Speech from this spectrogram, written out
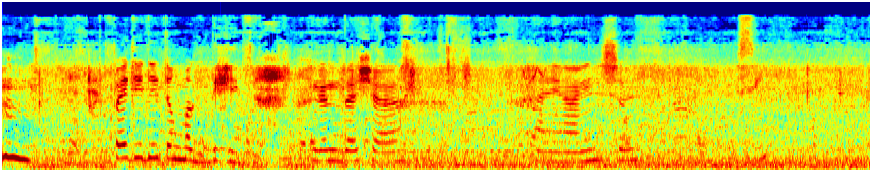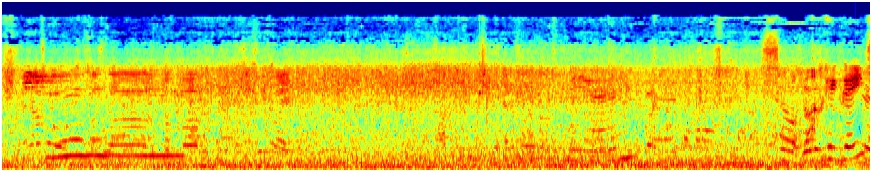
Pwede ditong mag-date. Ganda siya. Ayan. So, see? So, okay guys.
